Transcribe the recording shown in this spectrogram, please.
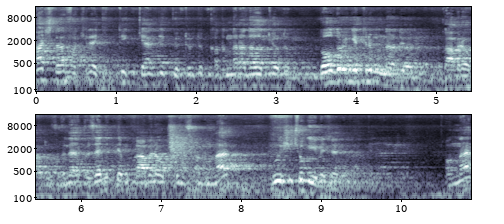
kaç tane fakire gittik, geldik, götürdük, kadınlara dağıtıyordum. Doldurun getirin bunları diyorum. Mukabele. Öyle- Özellikle mukabele okuduğumuz hanımlar bu işi çok iyi beceriyorlar. Onlar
